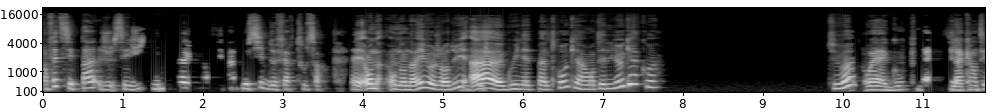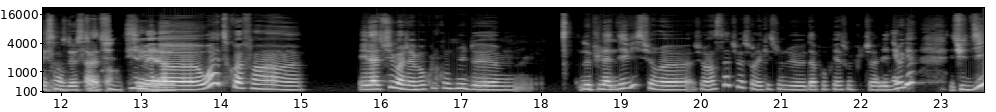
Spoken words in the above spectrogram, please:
en fait, c'est pas c'est juste c'est pas possible de faire tout ça. Et on on en arrive aujourd'hui à, Gwyneth Paltrow qui a inventé le yoga, quoi. Tu vois? Ouais, Goop, bah, c'est la quintessence de ça, Enfin, tu te dis: «Mais heu heu, what?» quoi, enfin et là-dessus, moi, j'aime beaucoup le contenu de, mmh, de Pulane Devi sur, heu, sur Insta, tu vois? Sur la question d'appropriation culturelle et de yoga et tu te dis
